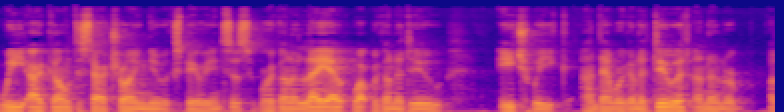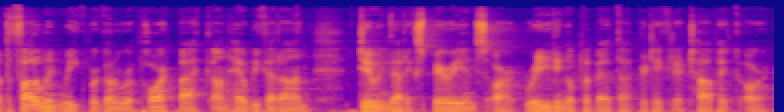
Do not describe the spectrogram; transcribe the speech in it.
we are going to start trying new experiences. We're going to lay out what we're going to do each week, and then we're going to do it. And then the following week, we're going to report back on how we got on doing that experience, or reading up about that particular topic, or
